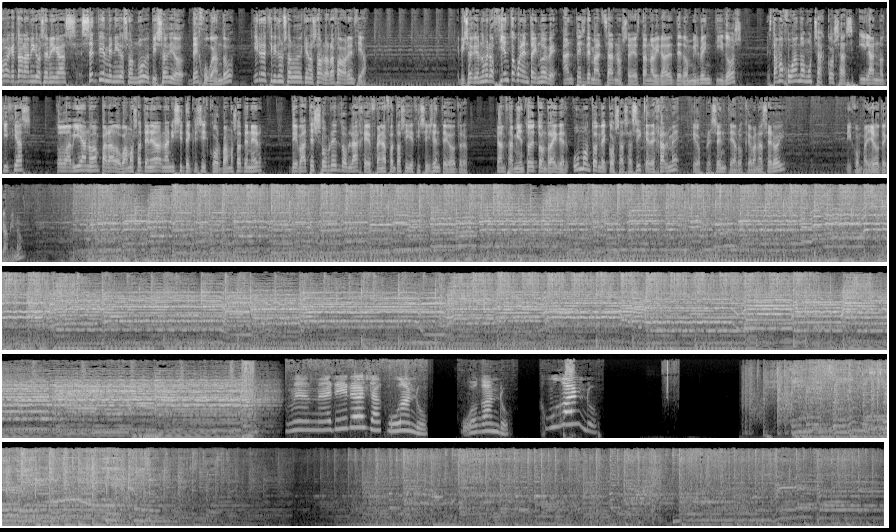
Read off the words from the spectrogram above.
Hola, ¿qué tal amigos y amigas? Sed bienvenidos a un nuevo episodio de Jugando y recibido un saludo de quien nos habla, Rafa Valencia. Episodio número 149. Antes de marcharnos estas navidades de 2022, estamos jugando a muchas cosas y las noticias todavía no han parado. Vamos a tener análisis de Crisis Core, vamos a tener debates sobre el doblaje de Final Fantasy XVI, entre otros. Lanzamiento de Tomb Raider, un montón de cosas. Así que dejadme que os presente a los que van a ser hoy mis compañeros de camino.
